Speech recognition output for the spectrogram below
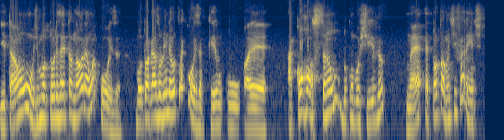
Então, os motores a etanol é uma coisa, motor a gasolina é outra coisa, porque o, o- é, a corrosão do combustível né, é totalmente diferente.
